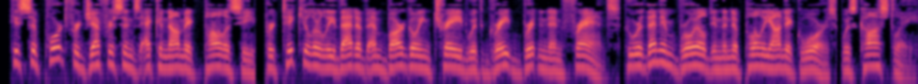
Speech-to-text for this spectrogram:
His support for Jefferson's economic policy, particularly that of embargoing trade with Great Britain and France who were then embroiled in the Napoleonic Wars was costly.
